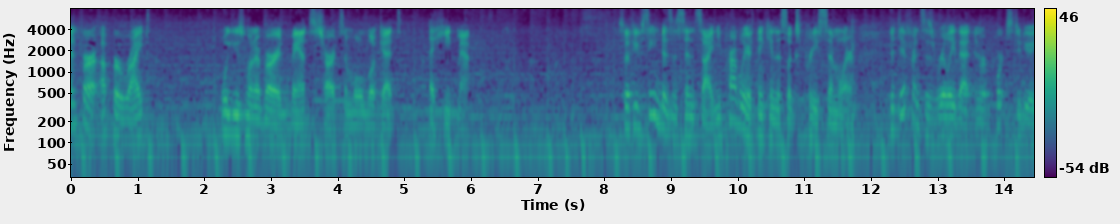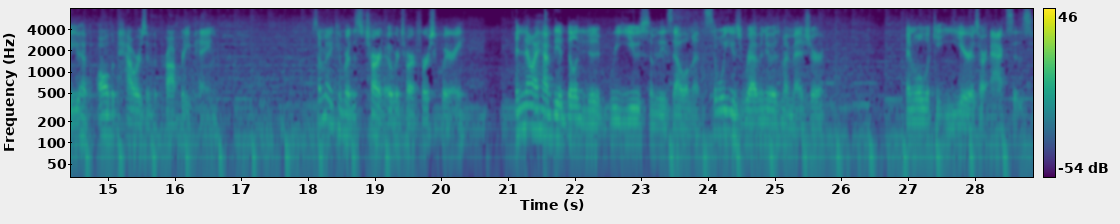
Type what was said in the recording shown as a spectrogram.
And for our upper right we'll use one of our advanced charts and we'll look at a heat map. So if you've seen Business Insight, you probably are thinking this looks pretty similar. The difference is really that in Report Studio you have all the powers of the property pane. So I'm going to convert this chart over to our first query. And now I have the ability to reuse some of these elements. So we'll use revenue as my measure, and we'll look at year as our axis.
